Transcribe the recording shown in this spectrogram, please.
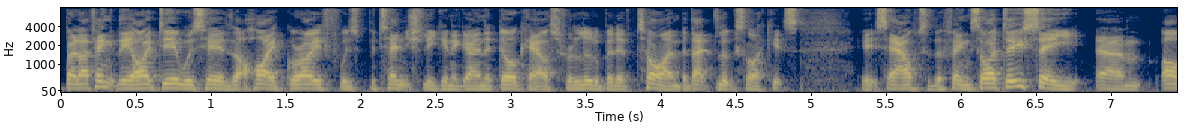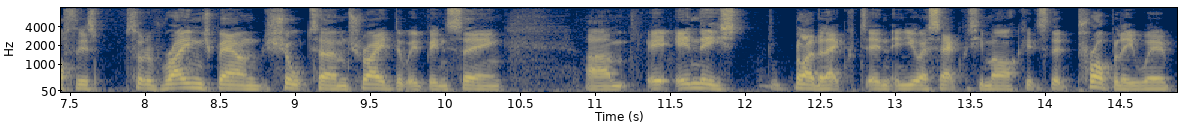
but I think the idea was here that high growth was potentially going to go in the doghouse for a little bit of time, but that looks like it's it's out of the thing. So I do see um, after this sort of range bound short term trade that we've been seeing um, in these global equity in, US equity markets that probably we're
